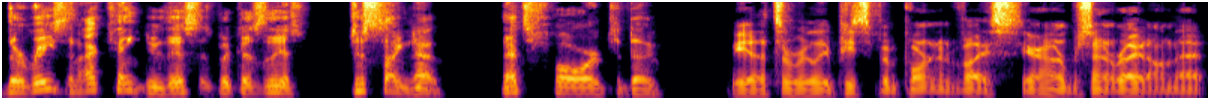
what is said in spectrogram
the reason I can't do this is because this. Just say no. That's hard to do. Yeah, that's a really piece of important advice. You're 100% right on that.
